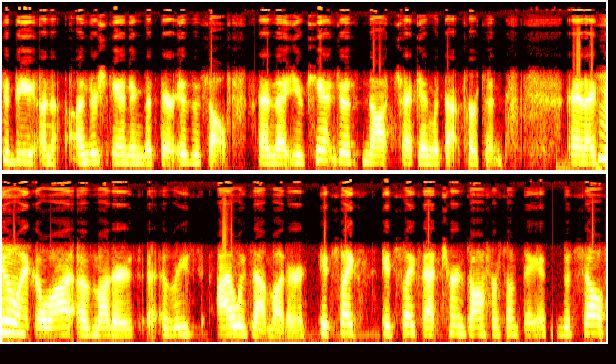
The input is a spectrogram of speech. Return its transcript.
to be an understanding that there is a self and that you can't just not check in with that person. And I feel hmm. like a lot of mothers, at least I was that mother. It's like it's like that turns off or something. It's the self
